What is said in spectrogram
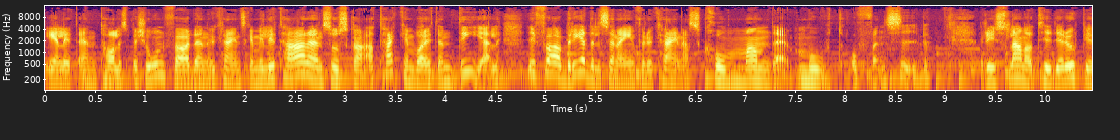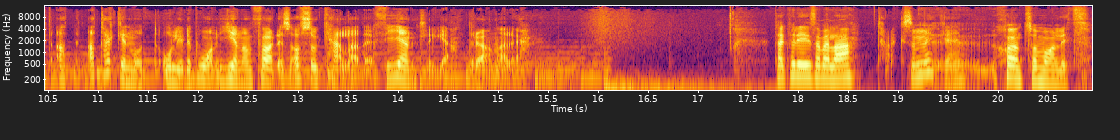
Enligt en talesperson för den ukrainska militären så ska attacken varit en del i förberedelserna inför Ukrainas kommande motoffensiv. Ryssland har tidigare uppgett att attacken mot oljedepån genomfördes av så kallade fientliga drönare. Tack för det Isabella. Tack så mycket. Skönt som vanligt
